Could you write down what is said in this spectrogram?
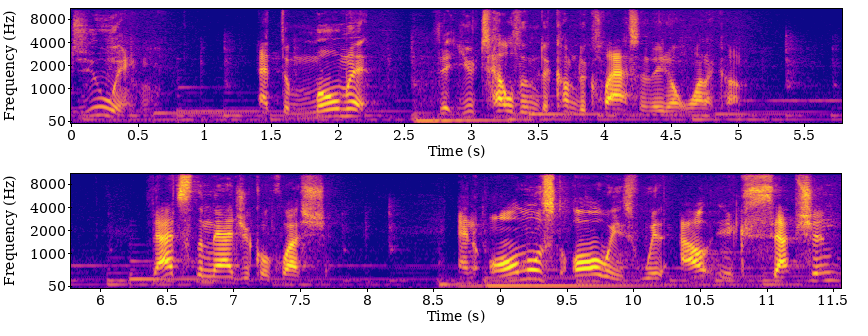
doing at the moment that you tell them to come to class and they don't want to come? That's the magical question. And almost always, without exception,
